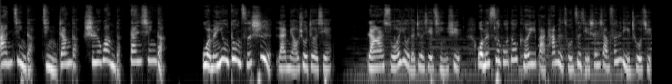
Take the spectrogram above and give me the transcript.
安静的、紧张的、失望的、担心的。我们用动词是来描述这些。然而，所有的这些情绪，我们似乎都可以把它们从自己身上分离出去。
